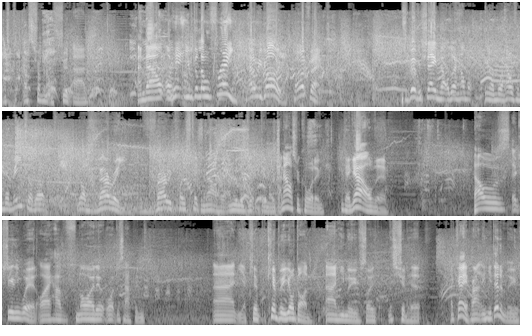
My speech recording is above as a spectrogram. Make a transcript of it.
That's, that's something I should add. And now I'll hit you with the level 3. There we go. Perfect. It's a bit of a shame that although how much, you know, more health and more meter, but you're very, very close to taking him out here. I'm really legit doing like Now it's recording. Okay, get out of there. That was extremely weird. I have no idea what just happened. And yeah, Kib Kibu, you're done. And he moved, so this should hit. Okay, apparently he didn't move.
